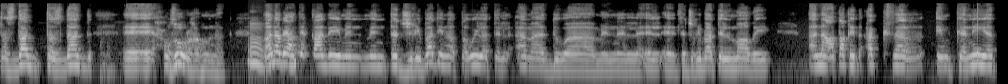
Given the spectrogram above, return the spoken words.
تزداد تزداد حضورها هناك. أنا باعتقادي من من تجربتنا طويلة الأمد ومن التجربات الماضي أنا أعتقد أكثر إمكانية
